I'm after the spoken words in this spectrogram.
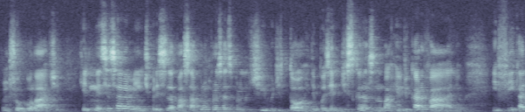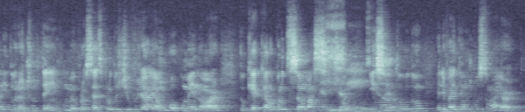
um, um chocolate que ele necessariamente precisa passar por um processo produtivo de torre, depois ele descansa no barril de carvalho e fica ali durante um tempo, o meu processo produtivo já é um pouco menor do que aquela produção massiva. é Isso maior. tudo ele vai ter um custo maior.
